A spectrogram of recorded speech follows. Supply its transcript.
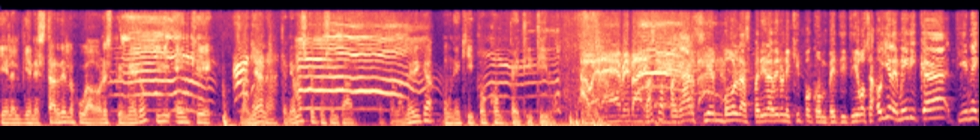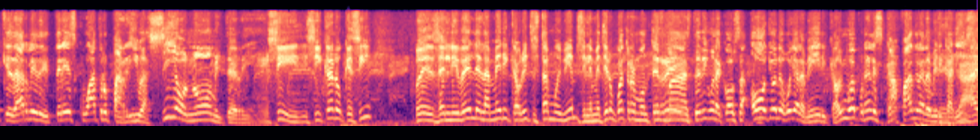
y en el bienestar de los jugadores primero y en que mañana tenemos que presentar contra la América un equipo competitivo. Vas a pagar 100 bolas para ir a ver un equipo competitivo. O sea, oye, el América tiene que darle de 3, 4 para arriba. ¿Sí o no, mi Terry? Sí, sí, claro que sí. Pues el nivel del América ahorita está muy bien. Si le metieron cuatro al Monterrey. Es más, te digo una cosa. Oh, yo le voy a la América. Hoy me voy a poner la escafandra de americanista.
